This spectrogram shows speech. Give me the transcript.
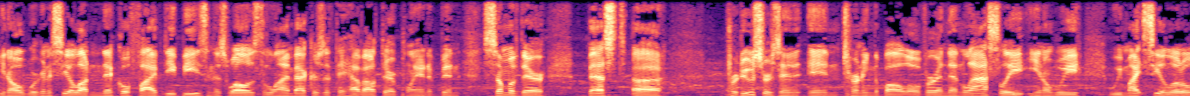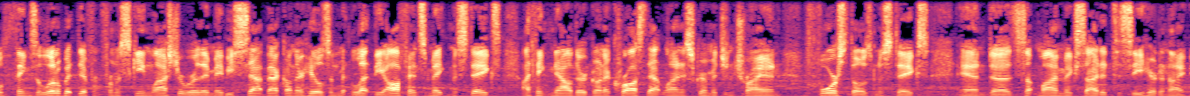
you know we're going to see a lot of nickel five DBs, and as well as the linebackers that they have out there playing have been some of their best. Uh, producers in, in turning the ball over. And then lastly, you know, we, we might see a little things a little bit different from a scheme last year where they maybe sat back on their heels and let the offense make mistakes. I think now they're going to cross that line of scrimmage and try and force those mistakes. And uh, something I'm excited to see here tonight.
